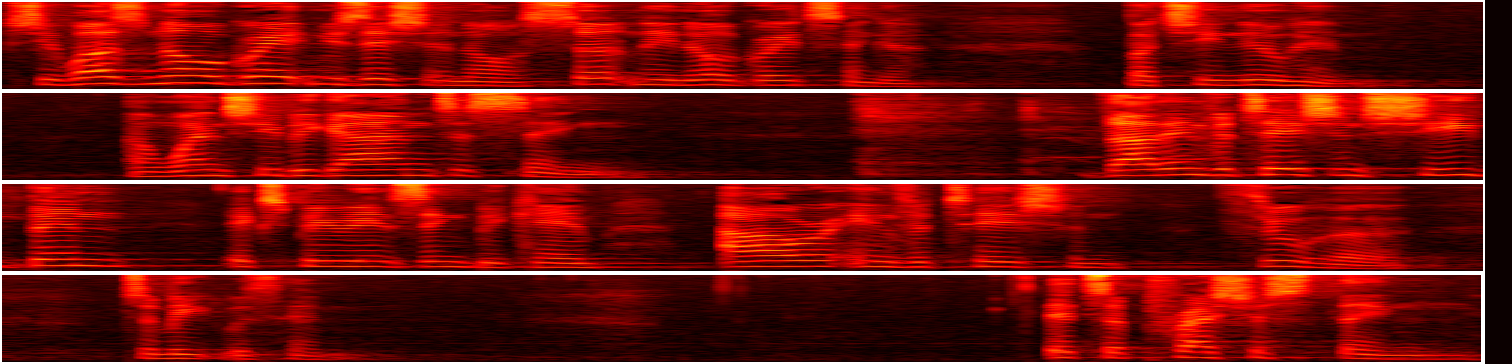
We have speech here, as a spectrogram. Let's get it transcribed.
she was no great musician or certainly no great singer, but she knew him. And when she began to sing, that invitation she'd been experiencing became our invitation through her to meet with Him. It's a precious thing,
